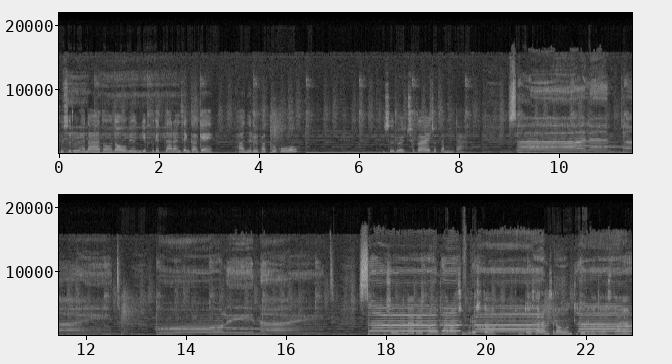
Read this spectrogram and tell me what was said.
구슬을 하나 더 넣으면 예쁘겠다라는 생각에 바늘을 바꾸고 구슬을 추가해 줬답니다. 구슬 하나를 더 달아줌으로써 좀 더 사랑스러운 귀돌이가 되었어요.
